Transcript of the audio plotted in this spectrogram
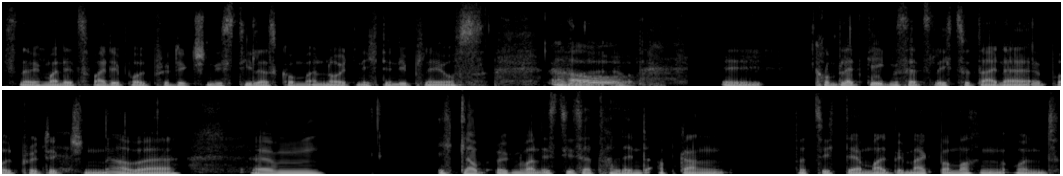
ist nämlich meine zweite Bold Prediction. Die Steelers kommen erneut nicht in die Playoffs. Also, oh. Äh, komplett gegensätzlich zu deiner Bold Prediction, aber ähm, ich glaube, irgendwann ist dieser Talentabgang, wird sich der mal bemerkbar machen und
